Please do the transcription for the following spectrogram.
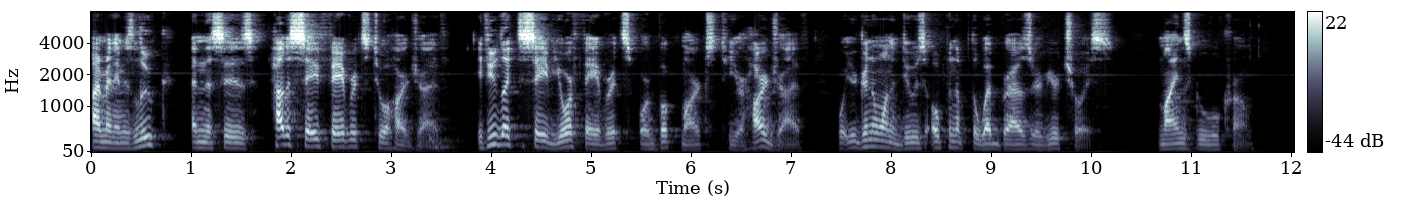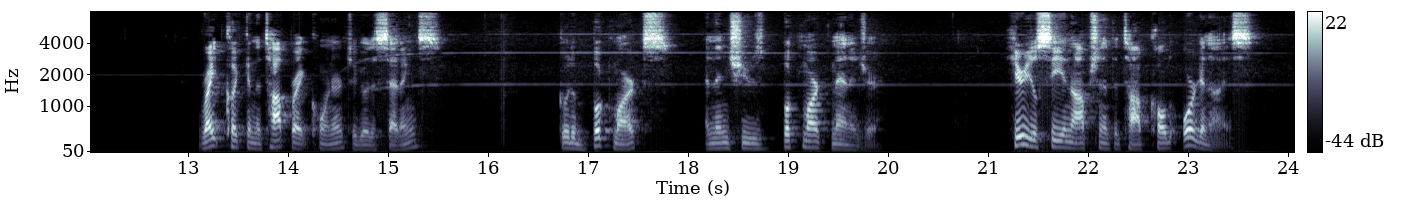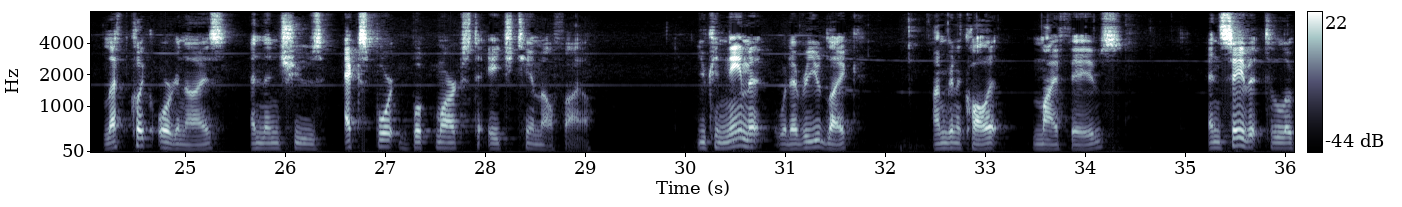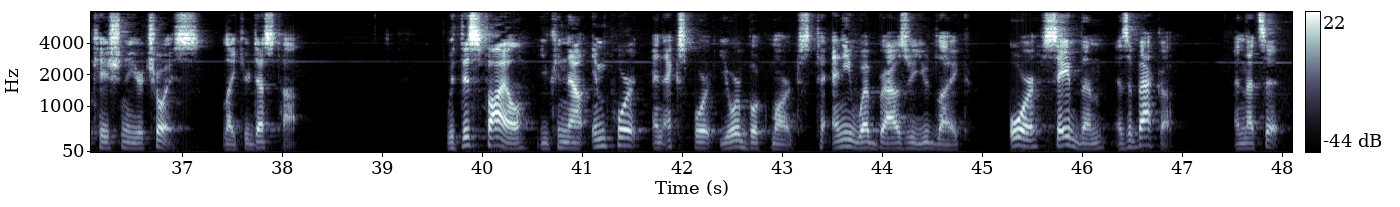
Hi, my name is Luke, and this is How to Save Favorites to a Hard Drive. If you'd like to save your favorites or bookmarks to your hard drive, what you're going to want to do is open up the web browser of your choice. Mine's Google Chrome. Right click in the top right corner to go to Settings. Go to Bookmarks, and then choose Bookmark Manager. Here you'll see an option at the top called Organize. Left click Organize, and then choose Export Bookmarks to HTML file. You can name it whatever you'd like. I'm going to call it My Faves, and save it to the location of your choice, like your desktop. With this file, you can now import and export your bookmarks to any web browser you'd like, or save them as a backup. And that's it.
